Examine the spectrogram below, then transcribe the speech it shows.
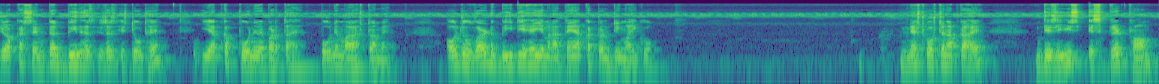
जो आपका सेंट्रल बी रिसर्च इंस्टीट्यूट है, ये आपका पुणे में पड़ता है, पुणे, महाराष्ट्र में। और जो वर्ल्ड बी डे है, ये मनाते हैं आपका ट्वेंटी मई को। नेक्स्ट क्वेश्चन आपका है disease spread from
